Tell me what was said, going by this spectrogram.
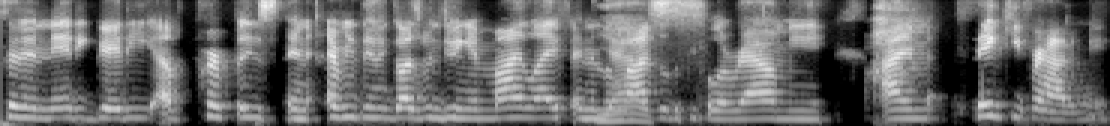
to the nitty gritty of purpose and everything that God's been doing in my life and in the yes. lives of the people around me. I'm thank you for having me.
